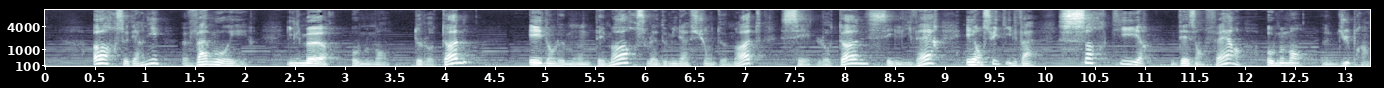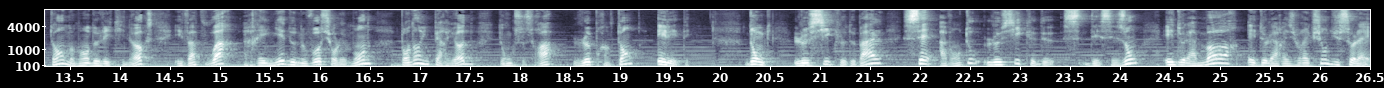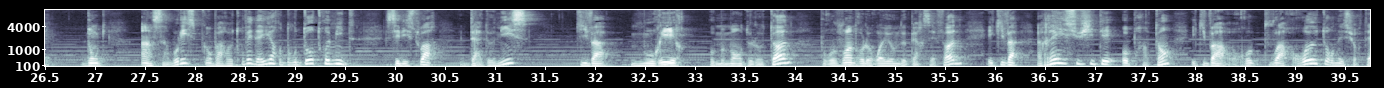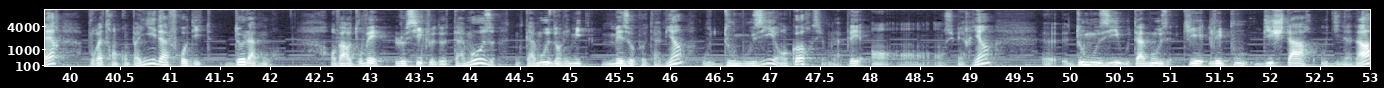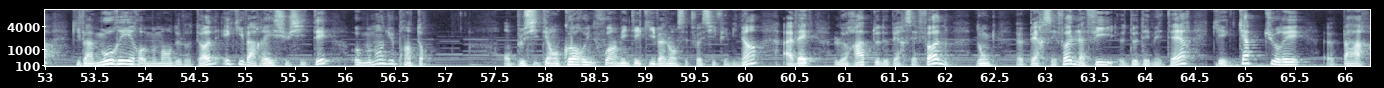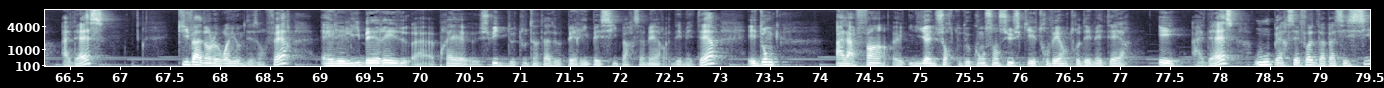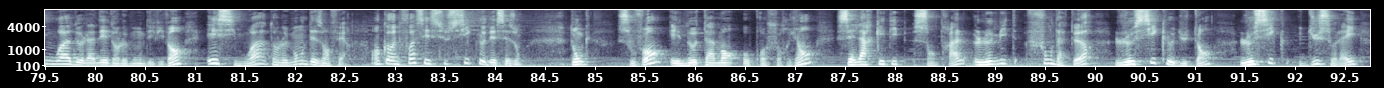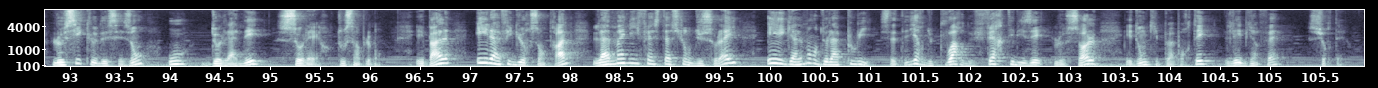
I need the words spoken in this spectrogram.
Or, ce dernier va mourir. Il meurt au moment de l'automne, et dans le monde des morts, sous la domination de Mot, c'est l'automne, c'est l'hiver, et ensuite il va sortir des enfers au moment du printemps, au moment de l'équinoxe, et va pouvoir régner de nouveau sur le monde pendant une période, donc ce sera le printemps et l'été. Donc le cycle de Baal, c'est avant tout le cycle des saisons et de la mort et de la résurrection du soleil. Donc un symbolisme qu'on va retrouver d'ailleurs dans d'autres mythes. C'est l'histoire d'Adonis qui va mourir au moment de l'automne pour rejoindre le royaume de Perséphone et qui va ressusciter au printemps et qui va pouvoir retourner sur Terre pour être en compagnie d'Aphrodite, de l'amour. On va retrouver le cycle de Tammuz, donc Tammuz dans les mythes mésopotamiens, ou Dumuzi encore, si on l'appelait en, sumérien, euh, Dumuzi ou Tammuz qui est l'époux d'Ishtar ou d'Inanna, qui va mourir au moment de l'automne et qui va ressusciter au moment du printemps. On peut citer encore une fois un mythe équivalent, cette fois-ci féminin, avec le rapt de Perséphone, donc euh, Perséphone, la fille de Déméter, qui est capturée euh, par Hadès, qui va dans le royaume des enfers. Elle est libérée après euh, suite de tout un tas de péripéties par sa mère Déméter. Et donc, à la fin, il y a une sorte de consensus qui est trouvé entre Déméter et Hadès, où Perséphone va passer 6 mois de l'année dans le monde des vivants et 6 mois dans le monde des enfers. Encore une fois, c'est ce cycle des saisons. Donc, souvent, et notamment au Proche-Orient, c'est l'archétype central, le mythe fondateur, le cycle du temps, le cycle du soleil, le cycle des saisons ou de l'année solaire, tout simplement et Baal est la figure centrale, la manifestation du soleil et également de la pluie, c'est-à-dire du pouvoir de fertiliser le sol et donc qui peut apporter les bienfaits sur Terre.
